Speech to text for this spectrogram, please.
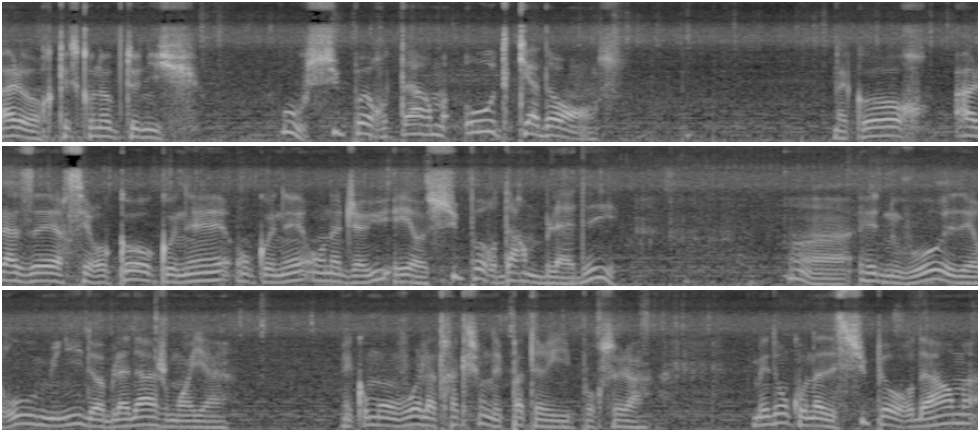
Alors, qu'est-ce qu'on a obtenu? Ouh, support d'armes haute cadence. D'accord. À laser, Sirocco, on connaît, on connaît, on a déjà eu. Et un support d'armes bladées. Ah, et de nouveau, des roues munies d'un bladage moyen. Mais comme on voit, la traction n'est pas terrible pour cela. Mais donc, on a des supports d'armes.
